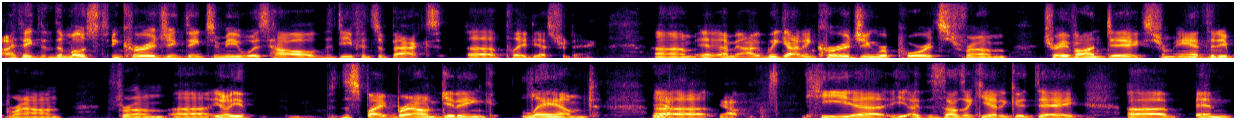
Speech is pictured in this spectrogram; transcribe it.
I think that the most encouraging thing to me was how the defensive backs uh, played yesterday. Um, I mean, I, we got encouraging reports from Trevon Diggs, from Anthony Mm-hmm. Brown, from uh, you know, you- despite Brown getting lammed, uh, Yep. he uh he it sounds like he had a good day uh, and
